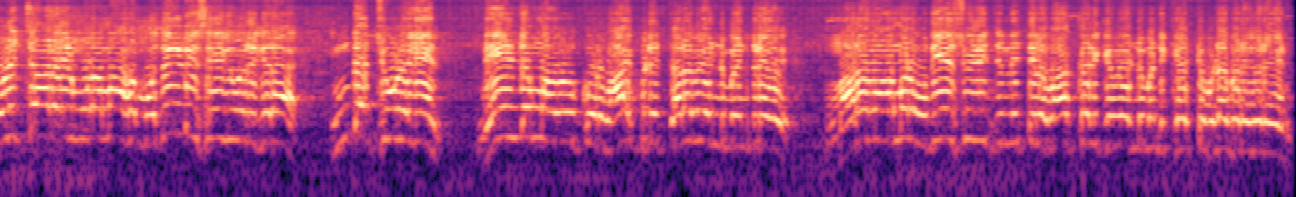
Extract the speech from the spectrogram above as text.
தொழிற்சாலையின் மூலமாக முதலீடு செய்து வருகிற இந்த சூழலில் மீண்டும் அவருக்கு ஒரு வாய்ப்பினை தர வேண்டும் என்று மறவாமல் உதயசூரிய சின்னத்தில் வாக்களிக்க வேண்டும் என்று கேட்டு விடைபெறுகிறேன்.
